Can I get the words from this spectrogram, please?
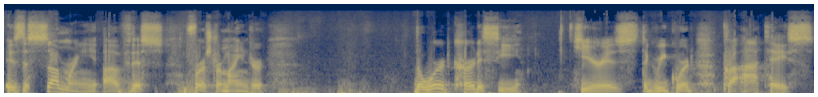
is the summary of this first reminder. The word courtesy here is the Greek word prautes.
